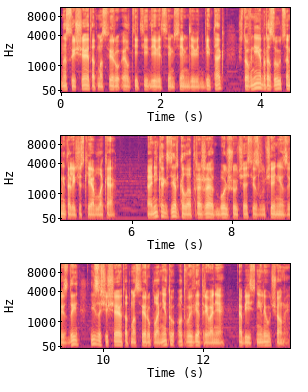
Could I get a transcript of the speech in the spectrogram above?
насыщает атмосферу LTT-9779b так, что в ней образуются металлические облака. Они как зеркало отражают большую часть излучения звезды и защищают атмосферу планету от выветривания, объяснили ученые.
